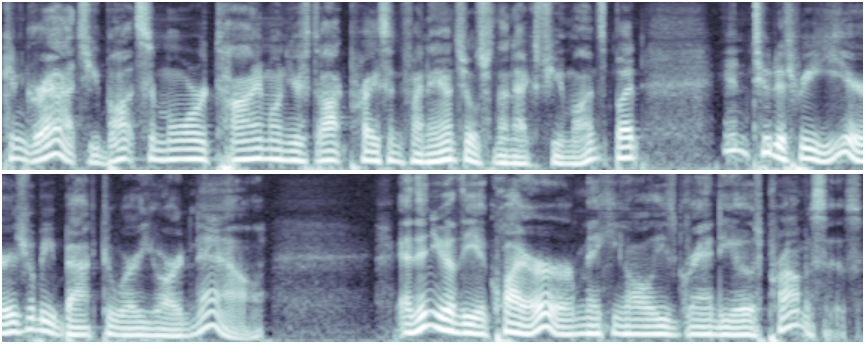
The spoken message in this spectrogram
Congrats, you bought some more time on your stock price and financials for the next few months, but in two to three years, you'll be back to where you are now. And then you have the acquirer making all these grandiose promises.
